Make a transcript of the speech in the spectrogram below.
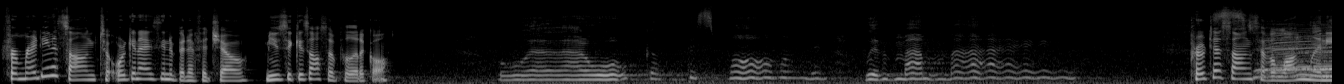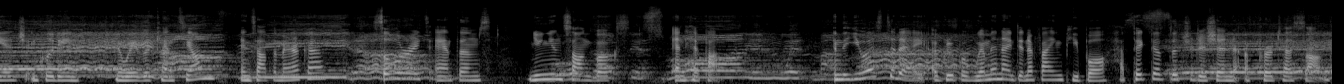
From writing a song to organizing a benefit show, music is also political. Well, I woke up this morning with my mind Protest songs have a long lineage, including Nueva Canción in South America, civil rights anthems, union songbooks, and hip hop. In the US today, a group of women identifying people have picked up the tradition of protest songs.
